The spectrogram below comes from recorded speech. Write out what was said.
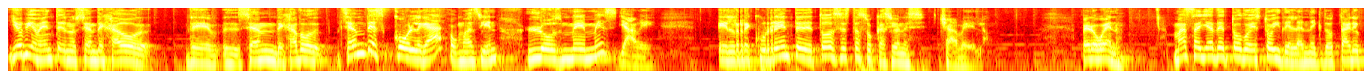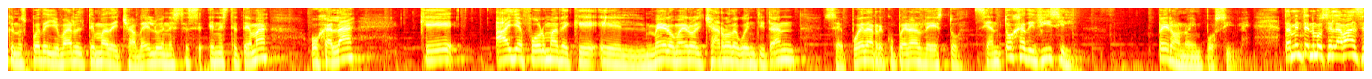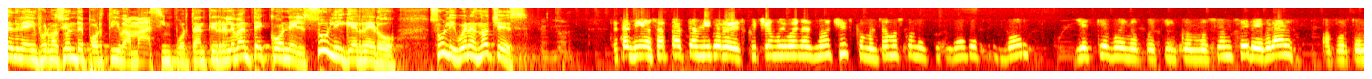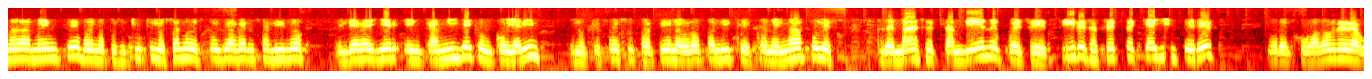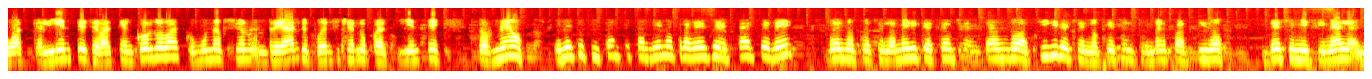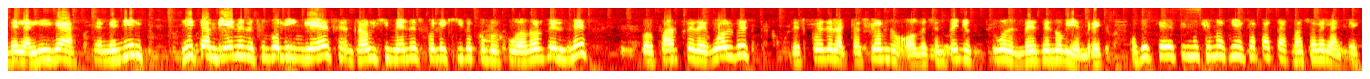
Y obviamente no se han dejado de, se han dejado, se han descolgado más bien los memes, ya ve, el recurrente de todas estas ocasiones, Chabelo. Pero bueno, más allá de todo esto y del anecdotario que nos puede llevar el tema de Chabelo en este, en este tema, ojalá que haya forma de que el mero mero, el charro de Huentitán, se pueda recuperar de esto. Se antoja difícil, pero no imposible. También tenemos el avance de la información deportiva más importante y relevante con el Zuli Guerrero. Zuli, buenas noches. ¿Qué tal, señor Zapata, amigo? Escucha, muy buenas noches. Comenzamos con la actividad de fútbol. Y es que, bueno, pues sin conmoción cerebral, afortunadamente, bueno, pues el Chucky Lozano, después de haber salido el día de ayer en camilla y con collarín, en lo que fue su partido de la Europa League con el Nápoles. Además, eh, también, eh, pues, eh, Tigres acepta que hay interés por el jugador de Aguascalientes, Sebastián Córdoba, como una opción real de poder ficharlo para el siguiente torneo. En estos instantes también a través de Star TV, bueno, pues el América está enfrentando a Tigres en lo que es el primer partido de semifinal de la Liga Femenil. Y también en el fútbol inglés, Raúl Jiménez fue elegido como el jugador del mes por parte de Wolves después de la actuación o desempeño que tuvo en el mes de noviembre. Así es que decir mucho más, señor Zapata, más adelante.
